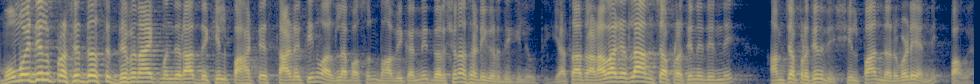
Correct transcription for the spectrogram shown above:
मुंबईतील प्रसिद्ध सिद्धिविनायक मंदिरात देखील पहाटे साडेतीन वाजल्यापासून भाविकांनी दर्शनासाठी गर्दी केली होती. याचाच आढावा घेतला आमच्या प्रतिनिधींनी आमच्या प्रतिनिधी शिल्पा नरवडे यांनी. पाहूया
